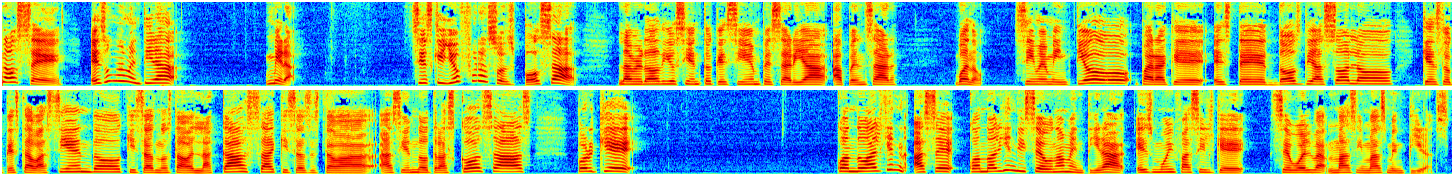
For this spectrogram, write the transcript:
no sé, es una mentira... Mira, si es que yo fuera su esposa, la verdad yo siento que sí empezaría a pensar, bueno, si me mintió para que esté dos días solo, qué es lo que estaba haciendo, quizás no estaba en la casa, quizás estaba haciendo otras cosas, porque cuando alguien hace, cuando alguien dice una mentira, es muy fácil que se vuelva más y más mentiras.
